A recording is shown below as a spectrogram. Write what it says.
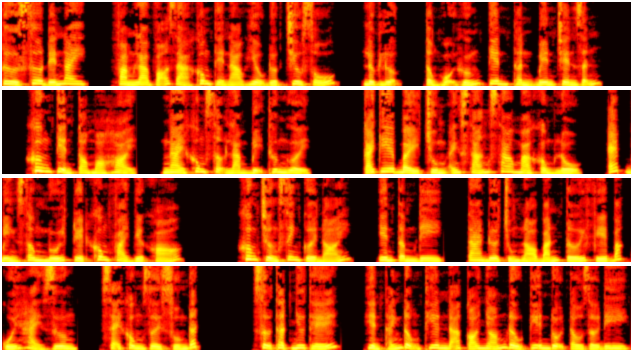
Từ xưa đến nay, phàm là võ giả không thể nào hiểu được chiêu số, lực lượng, tổng hội hướng tiên thần bên trên dẫn. Khương Tiền tò mò hỏi, ngài không sợ làm bị thương người? Cái kia bảy chùm ánh sáng sao mà khổng lồ, ép bình sông núi tuyệt không phải việc khó. Khương Trường Sinh cười nói, yên tâm đi, ta đưa chúng nó bắn tới phía bắc cuối Hải Dương, sẽ không rơi xuống đất. Sự thật như thế, Hiển Thánh Động Thiên đã có nhóm đầu tiên đội tàu rời đi,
